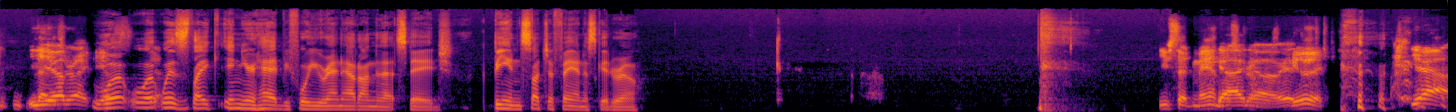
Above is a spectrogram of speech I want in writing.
That is Yep. right. Yes. what What Yeah. was like in your head before you ran out onto that stage, being such a fan of Skid Row? You said, man, Yeah, this I drum is good. Yeah,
